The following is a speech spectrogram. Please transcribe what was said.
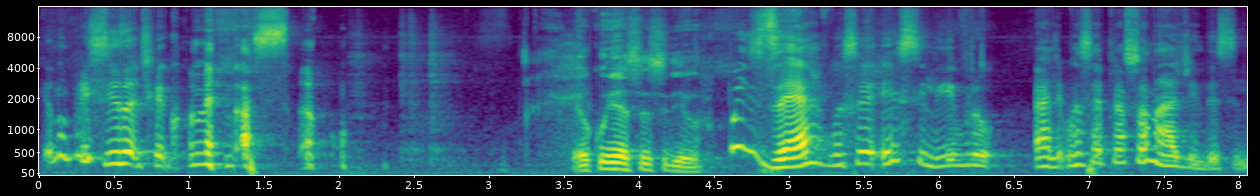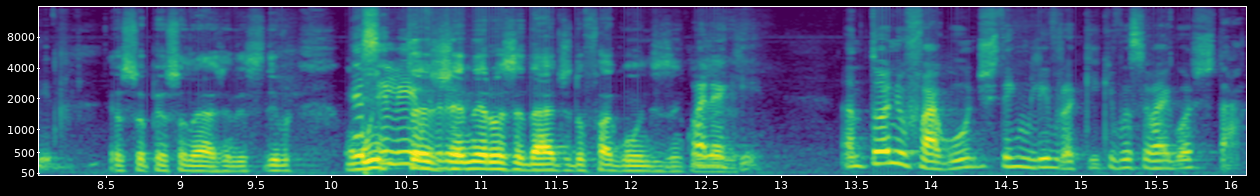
que não precisa de recomendação. Eu conheço esse livro. Pois é, você, esse livro, você é personagem desse livro. Eu sou personagem desse livro. Esse Muita livro, generosidade do Fagundes, inclusive. Olha aqui. Antônio Fagundes tem um livro aqui que você vai gostar.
